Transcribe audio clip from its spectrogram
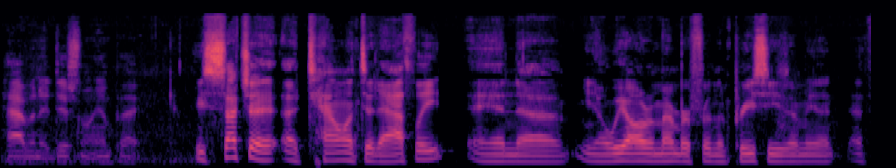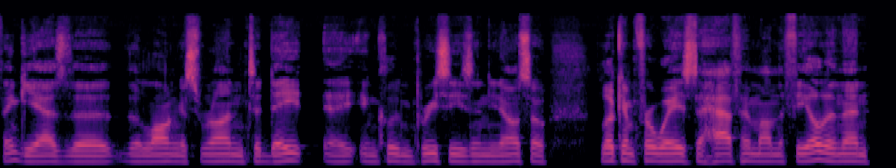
have an additional impact? He's such a, a talented athlete, and uh, you know we all remember from the preseason. I mean, I think he has the the longest run to date, uh, including preseason. You know, so looking for ways to have him on the field, and then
